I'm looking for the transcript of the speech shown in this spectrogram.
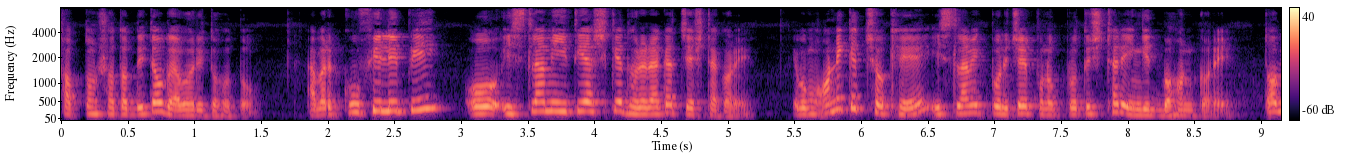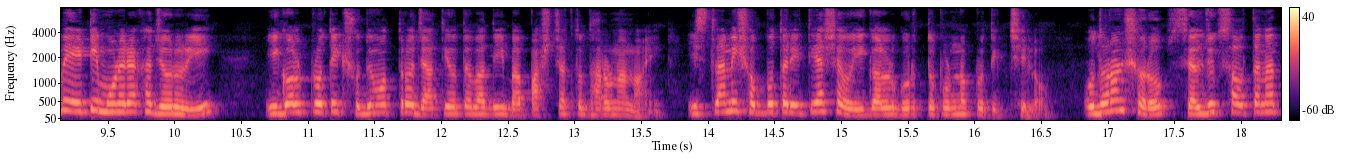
সপ্তম শতাব্দীতেও ব্যবহৃত হতো। আবার কুফি লিপি ও ইসলামী ইতিহাসকে ধরে রাখার চেষ্টা করে এবং অনেকের চোখে ইসলামিক পরিচয় পুনঃপ্রতিষ্ঠার ইঙ্গিত বহন করে। তবে এটি মনে রাখা জরুরি ইগল প্রতীক শুধুমাত্র জাতীয়তাবাদী বা পাশ্চাত্য ধারণা নয়। ইসলামী সভ্যতার ইতিহাসেও ইগল গুরুত্বপূর্ণ প্রতীক ছিল। উদাহরণস্বরূপ, সেলজুক সালতানাত,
